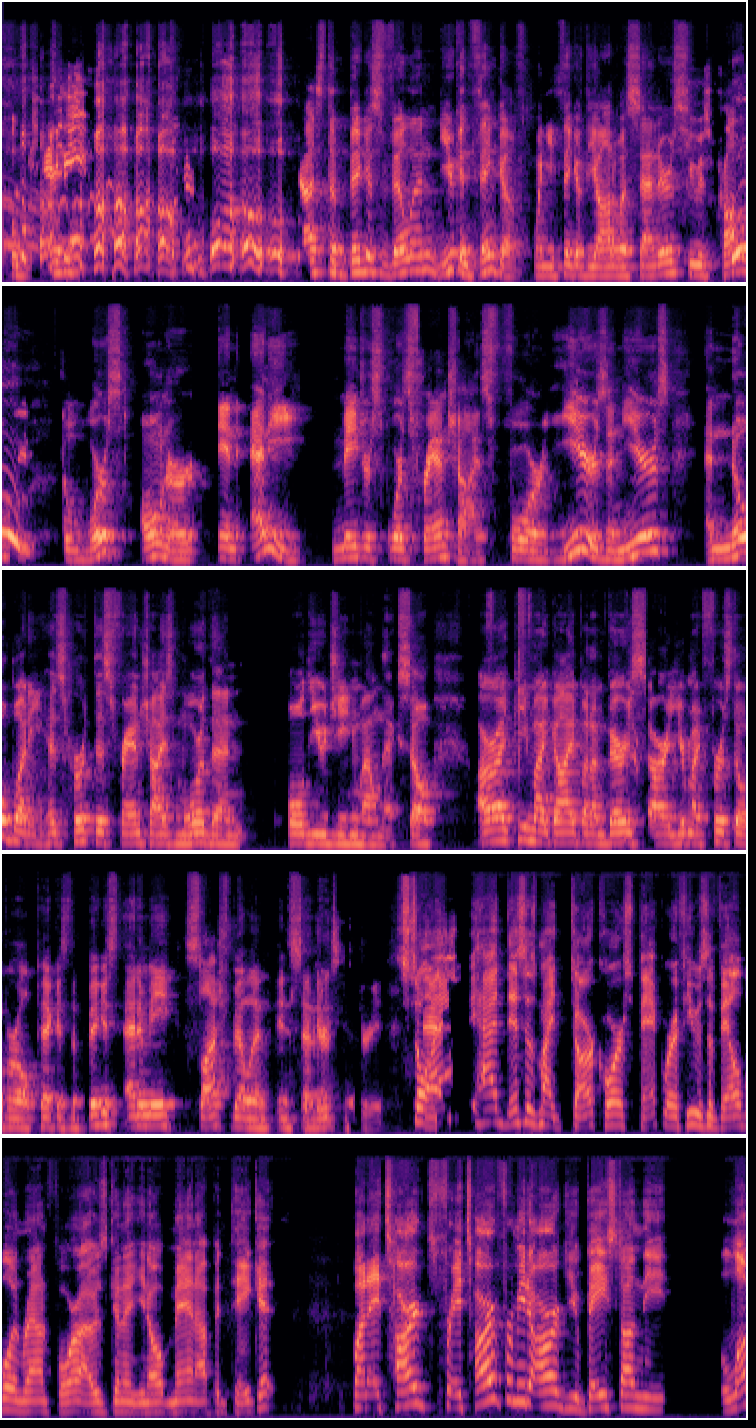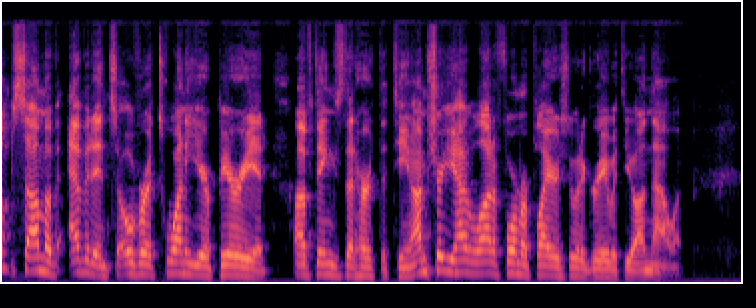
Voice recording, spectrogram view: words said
Okay. Whoa! That's the biggest villain you can think of when you think of the Ottawa Senators. He was probably the worst owner in any major sports franchise for years and years, and nobody has hurt this franchise more than old Eugene Melnyk. So RIP, my guy, but I'm very sorry. You're my first overall pick as the biggest enemy slash villain in Senators history. So and- I had this as my dark horse pick, where if he was available in round four, I was gonna, you know, man up and take it. But it's hard for it's hard for me to argue based on the lump sum of evidence over a 20 year period of things that hurt the team. I'm sure you have a lot of former players who would agree with you on that one.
